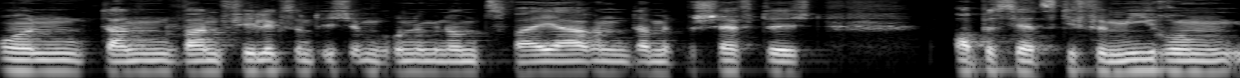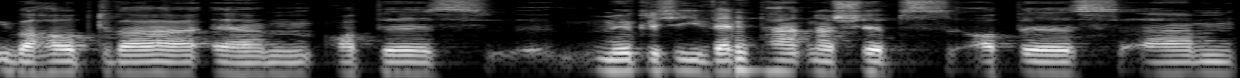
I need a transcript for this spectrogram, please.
und dann waren Felix und ich im Grunde genommen zwei Jahre damit beschäftigt, ob es jetzt die Firmierung überhaupt war, ähm, ob es mögliche Event-Partnerships, ob es ähm,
